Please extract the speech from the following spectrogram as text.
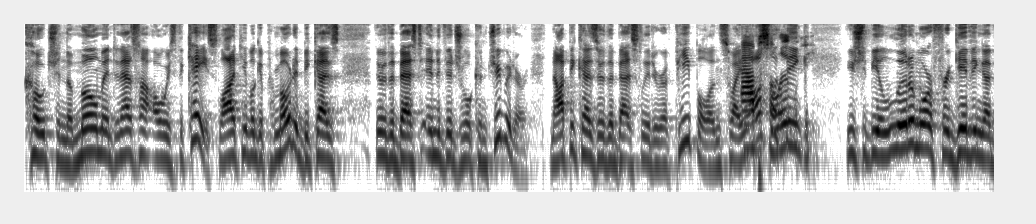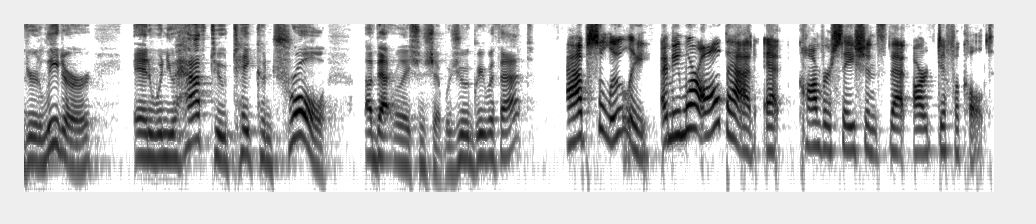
coach in the moment, and that's not always the case. A lot of people get promoted because they're the best individual contributor, not because they're the best leader of people. And so I Absolutely. also think you should be a little more forgiving of your leader, and when you have to, take control of that relationship. Would you agree with that? Absolutely. I mean, we're all bad at conversations that are difficult,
